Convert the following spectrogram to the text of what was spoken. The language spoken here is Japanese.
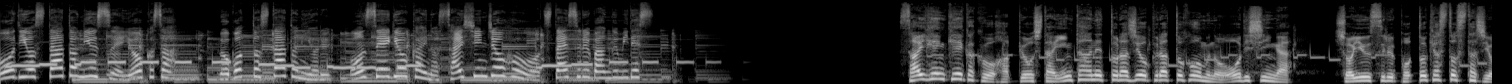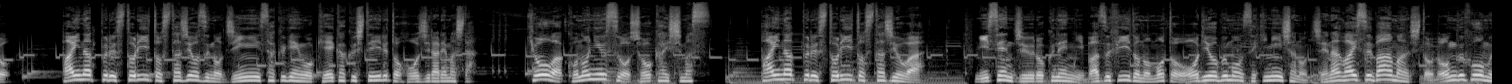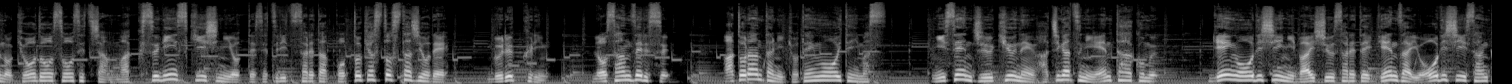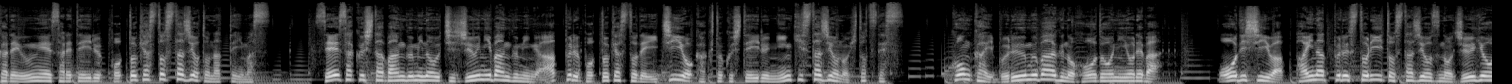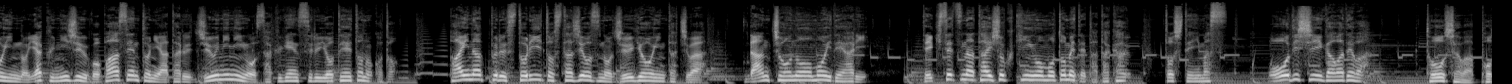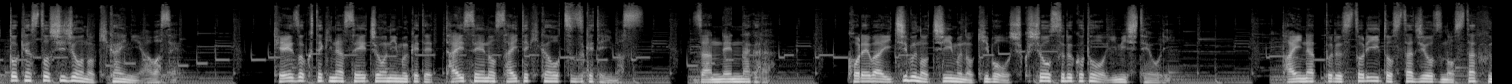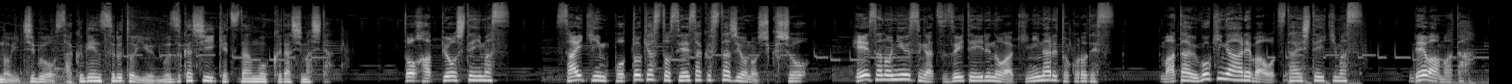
オーディオスタートニュースへようこそ。ロボットスタートによる音声業界の最新情報をお伝えする番組です。再編計画を発表したインターネットラジオプラットフォームの Audacy が所有するポッドキャストスタジオ Pineapple Street Studios の人員削減を計画していると報じられました。今日はこのニュースを紹介します。 Pineapple Street Studio は2016年に BuzzFeed の元オーディオ部門責任者のジェナ・ワイス・バーマン氏と Longform の共同創設者マックス・リンスキー氏によって設立されたポッドキャストスタジオでブルックリンロサンゼルスアトランタに拠点を置いています。2019年8月に Entercom 現 Audacy に買収されて現在 Audacy 傘下で運営されているポッドキャストスタジオとなっています。制作した番組のうち12番組が Apple Podcast で1位を獲得している人気スタジオの一つです。今回ブルームバーグの報道によれば Audacy は Pineapple Street Studios の従業員の約25%にあたる12人を削減する予定とのこと。パイナップルストリートスタジオズの従業員たちは団長の思いであり適切な退職金を求めて戦うとしています。オーディシー側では当社はポッドキャスト市場の機会に合わせ継続的な成長に向けて体制の最適化を続けています。残念ながらこれは一部のチームの規模を縮小することを意味しておりパイナップルストリートスタジオズのスタッフの一部を削減するという難しい決断を下しました。と発表しています。最近ポッドキャスト制作スタジオの縮小閉鎖のニュースが続いているのは気になるところです。また動きがあればお伝えしていきます。ではまた。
